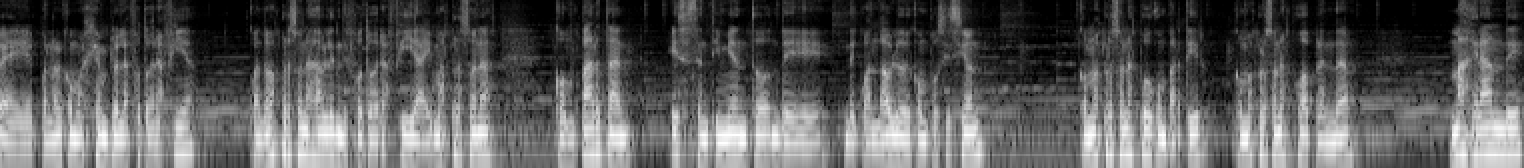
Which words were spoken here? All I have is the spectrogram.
eh, poner como ejemplo la fotografía, Cuanto más personas hablen de fotografía y más personas compartan ese sentimiento de, cuando hablo de composición, con más personas puedo compartir, con más personas puedo aprender, más grande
